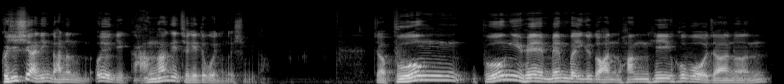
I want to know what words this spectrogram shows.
거짓이 아닌가 하는 의혹이 강하게 제기되고 있는 것입니다. 자, 부엉, 부엉이회 멤버이기도 한 황희 후보자는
